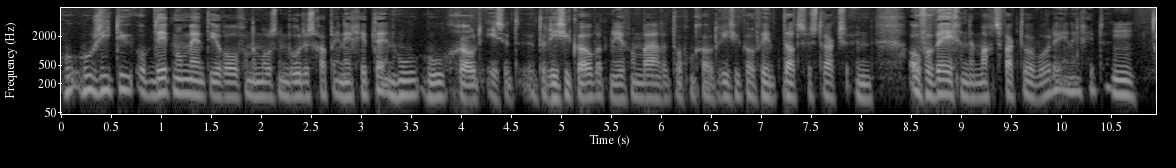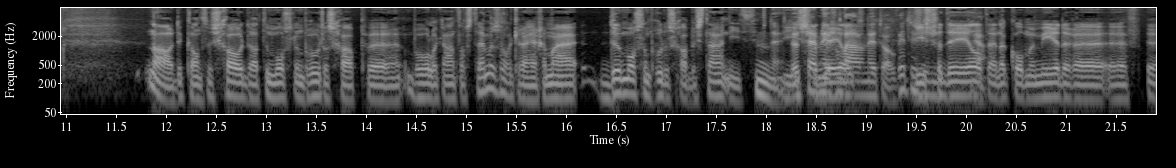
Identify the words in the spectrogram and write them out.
hoe, hoe ziet u op dit moment die rol van de moslimbroederschap in Egypte? En hoe, hoe groot is het, het risico, wat meneer Van Balen toch een groot risico vindt... dat ze straks een overwegende machtsfactor worden in Egypte? Hmm. Nou, de kans is groot dat de moslimbroederschap eh, een behoorlijk aantal stemmen zal krijgen. Maar de moslimbroederschap bestaat niet. Nee, dat zei meneer Van net ook. Het is die is een- verdeeld ja. en er komen meerdere eh, f- eh,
